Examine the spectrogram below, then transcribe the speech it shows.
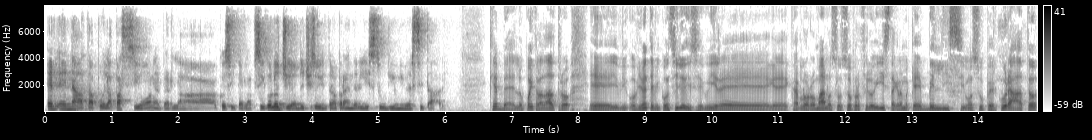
è, è nata poi la passione per la, così, per la psicologia, ho deciso di intraprendere gli studi universitari. Che bello, poi tra l'altro eh, vi, ovviamente vi consiglio di seguire eh, Carlo Romano sul suo profilo Instagram che è bellissimo, super curato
